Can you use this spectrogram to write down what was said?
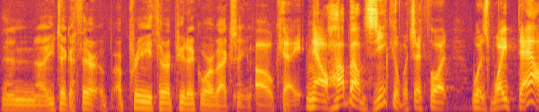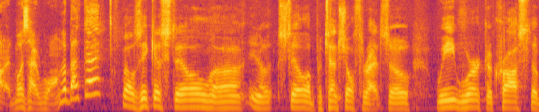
Then uh, you take a, ther- a pre-therapeutic or a vaccine. Okay. Now, how about Zika, which I thought was wiped out. Was I wrong about that? Well, Zika is still, uh, you know, still a potential threat. So we work across the,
